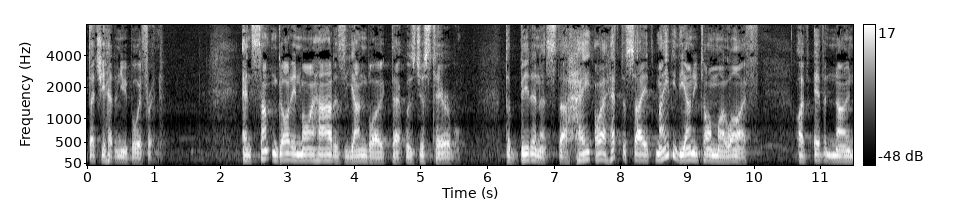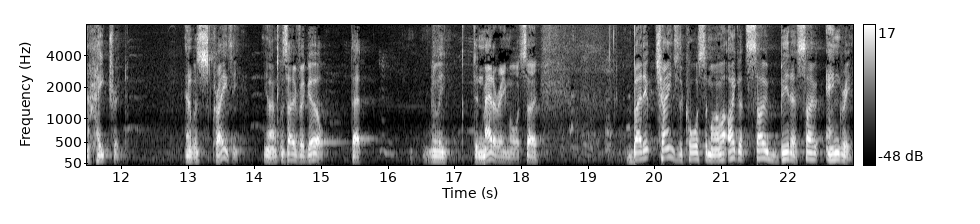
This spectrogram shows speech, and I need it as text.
that she had a new boyfriend. And something got in my heart as a young bloke that was just terrible. The bitterness, the hate. I have to say, it's maybe the only time in my life I've ever known hatred. And it was crazy. You know, it was over a girl that really didn't matter anymore. So, but it changed the course of my life. I got so bitter, so angry.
